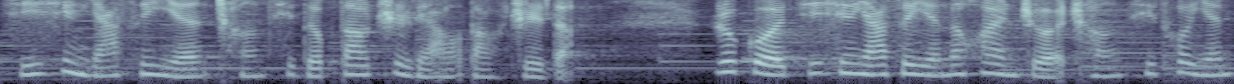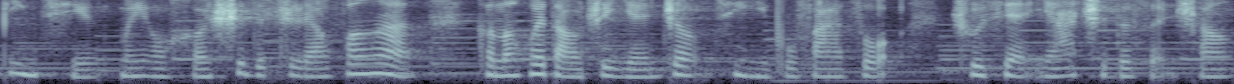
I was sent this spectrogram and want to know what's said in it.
急性牙髓炎长期得不到治疗导致的。如果急性牙髓炎的患者长期拖延病情，没有合适的治疗方案，可能会导致炎症进一步发作，出现牙齿的损伤。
